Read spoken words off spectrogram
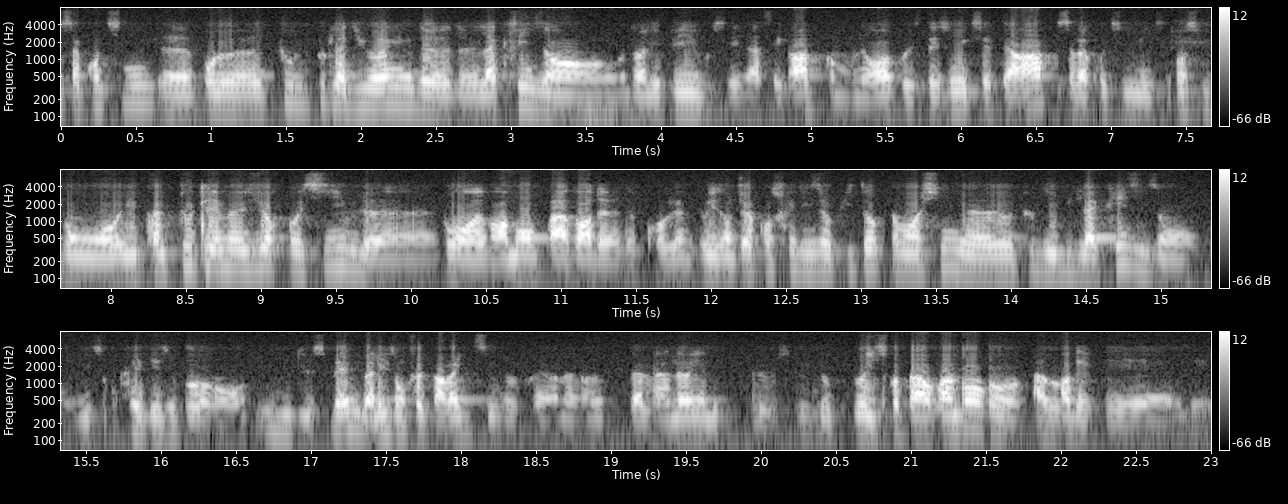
ça continue euh, pour le, tout, toute la durée de, de la crise en, dans les pays où c'est assez grave, comme en Europe, aux États-Unis, etc., ça va continuer. Je pense qu'ils vont, ils prennent toutes les mesures possibles. Euh, pour vraiment pas avoir de, de problème. Ils ont déjà construit des hôpitaux, comme en Chine, euh, au tout début de la crise, ils ont, ils ont créé des hôpitaux en une ou deux semaines. Bah, là, ils ont fait pareil ici, ils ont fait un, hôpital un. Donc, ils se préparent vraiment à avoir des, des, des.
